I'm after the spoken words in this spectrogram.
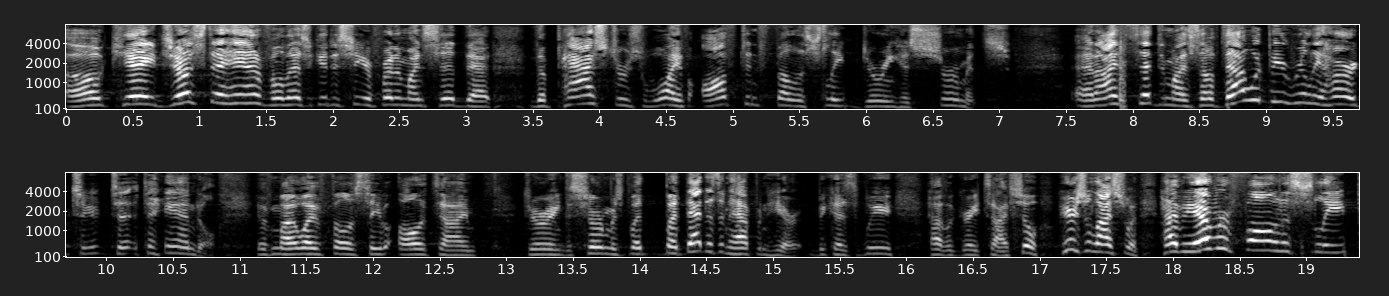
Okay, just a handful. That's good to see. A friend of mine said that the pastor's wife often fell asleep during his sermons. And I said to myself, that would be really hard to, to, to handle if my wife fell asleep all the time during the sermons, but, but that doesn't happen here because we have a great time. So here's the last one. Have you ever fallen asleep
